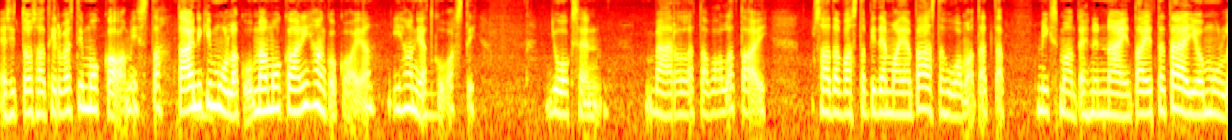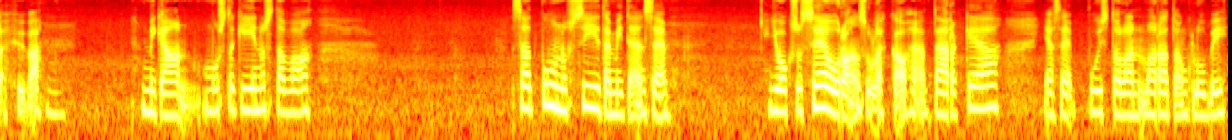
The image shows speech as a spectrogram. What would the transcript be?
Ja sitten toisaalta hirveästi mokaamista. Tai ainakin mulla, kun mä mokaan ihan koko ajan, ihan jatkuvasti. Juoksen väärällä tavalla tai saatan vasta pidemmän ajan päästä huomata, että miksi mä oon tehnyt näin tai että tämä ei ole mulle hyvä, mm. mikä on musta kiinnostavaa. Sä oot puhunut siitä, miten se juoksuseura on sulle kauhean tärkeää ja se Puistolan maratonklubi.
